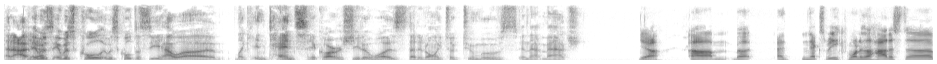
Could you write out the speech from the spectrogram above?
And I, it was it was cool. It was cool to see how uh like intense Hikaru Shida was. That it only took two moves in that match. Yeah. Um, but uh, next week, one of the hottest uh,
